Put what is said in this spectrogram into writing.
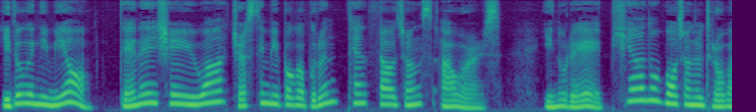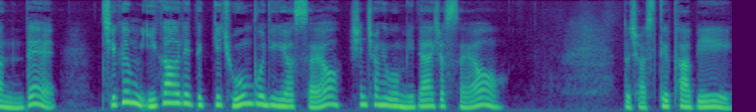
이동은 님이요. Dan and Shay와 저스틴 비버가 부른 10,000 Hours. 이 노래 피아노 버전을 들어봤는데 지금 이 가을에 듣기 좋은 분위기였어요. 신청해 봅니다 하셨어요. 또 Just Pop이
